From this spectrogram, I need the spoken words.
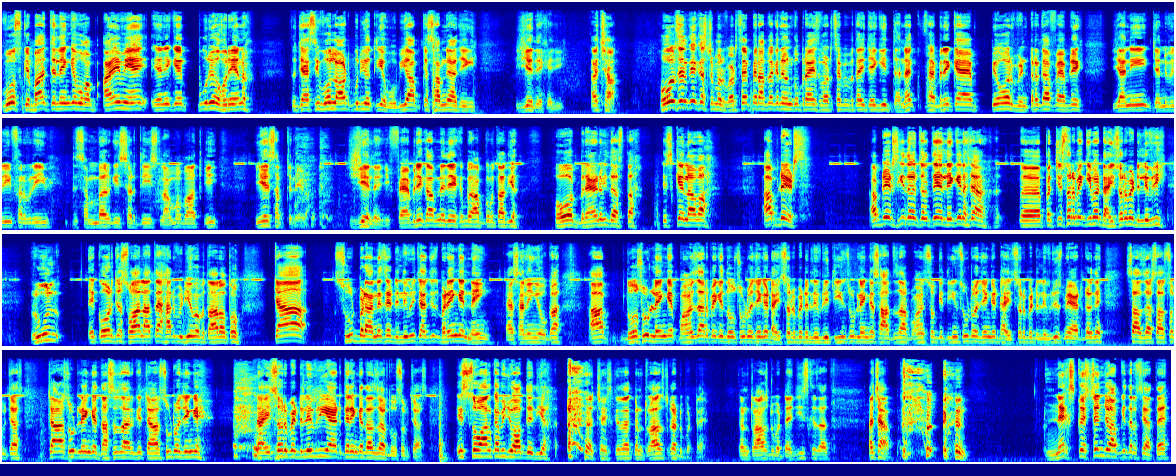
वो उसके बाद चलेंगे, वो अब आए हुए हैं, यानी कि पूरे हो रहे हैं ना। तो जैसी वो लॉट पूरी होती है, वो भी आपके सामने आ जाएगी। ये देखें जी। अच्छा होलसेल के कस्टमर व्हाट्सएप पर आप करें उनको प्राइस व्हाट्सएप पे बताई जाएगी। धनक फैब्रिक है प्योर विंटर का फैब्रिक यानी जनवरी, फरवरी, दिसंबर की सर्दी, इस्लामाबाद की, ये सब चलेगा। ये ले जी फैब्रिक आपने देख, आपको बता दिया। और ब्रांड भी दस्ता। इसके अलावा अपडेट्स। अपडेट्स की तरफ़ चलते हैं, लेकिन अच्छा पच्चीस सौ रुपये कीमत, ढाई सौ रुपये डिलीवरी। रूल, एक और जो सवाल आता है, हर वीडियो में बता रहा हूँ क्या सूट बढ़ाने से डिलीवरी चार्जेस बढ़ेंगे? नहीं, ऐसा नहीं होगा। आप दो सूट लेंगे, पाँच हज़ार रुपये के दो सूट हो जाएँगे, ढाई सौ रुपये डिलीवरी, तीन सूट लेंगे, सात हज़ार पाँच सौ के तीन सूट हो जाएँगे, ढाई सौ रुपये डिलीवरी उसमें ऐड कर दें, सात हज़ार सात सौ पचास। चार सूट लेंगे, दस हज़ार के चार सूट हो जाएँगे, ढाई सौ रुपये डिलीवरी ऐड करेंगे, दस हज़ार दो सौ पचास। इस सवाल का भी जवाब दे दिया। अच्छा इसके साथ कंट्रास्ट का दुपट्टा है। कंट्रास्ट दुपट्टा है जी इसके साथ। अच्छा नेक्स्ट क्वेश्चन जो आपकी तरफ़ से आता है,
